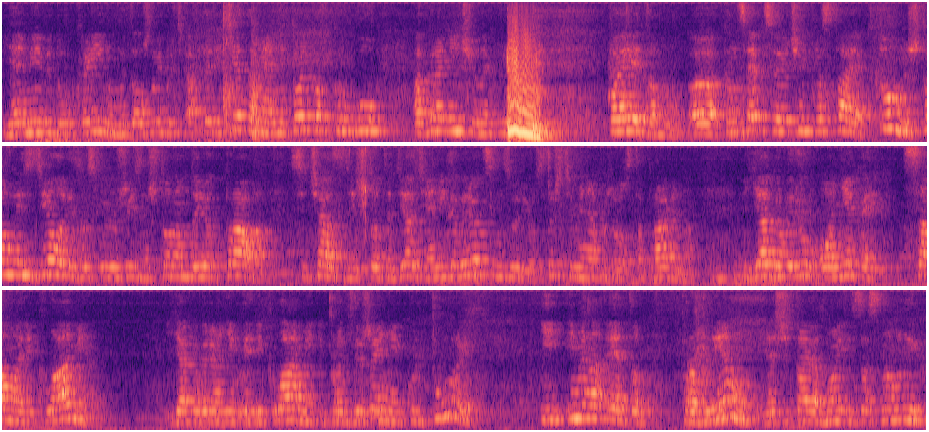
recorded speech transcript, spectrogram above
я имею в виду Украину, мы должны быть авторитетами, а не только в кругу ограниченных людей. Поэтому э, концепция очень простая. Кто мы, что мы сделали за свою жизнь, что нам дает право сейчас здесь что-то делать. Я не говорю о цензуре, услышьте меня, пожалуйста, правильно. Я говорю о некой саморекламе, я говорю о некой рекламе и продвижении культуры. И именно эту проблему я считаю одной из основных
